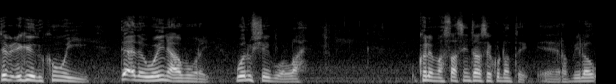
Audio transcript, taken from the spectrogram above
dabcigeedu kan weyey da'da weyne abuuray waan u sheegi wallaahi. Kole ma saas intaasay ku dhantay rabiilow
